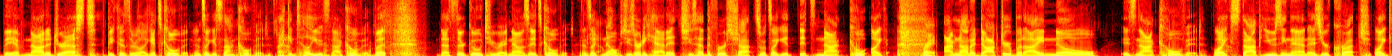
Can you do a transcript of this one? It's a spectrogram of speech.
they have not addressed because they're like, it's COVID. And it's like, it's not COVID. I can tell you it's not COVID, but that's their go to right now is it's COVID. And it's like, no, she's already had it. She's had the first shot. So it's like, it, it's not co like, Right. I'm not a doctor, but I know It's not COVID. Like, stop using that as your crutch. Like,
